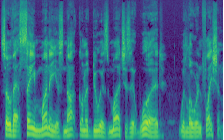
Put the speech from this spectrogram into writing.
So that same money is not going to do as much as it would with lower inflation.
